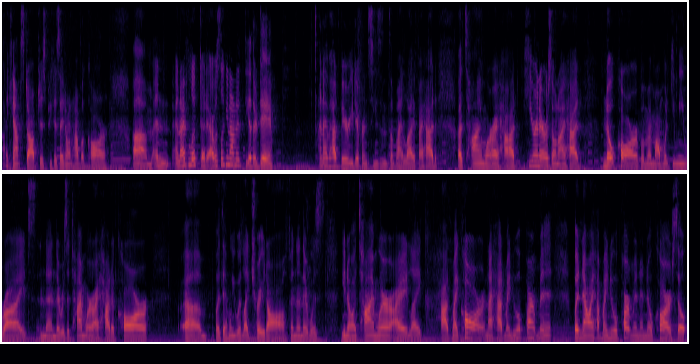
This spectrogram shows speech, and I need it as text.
I can't stop just because I don't have a car. Um, and and I've looked at it. I was looking at it the other day and I've had very different seasons of my life. I had a time where I had here in Arizona I had no car, but my mom would give me rides. And then there was a time where I had a car um, but then we would like trade off and then there was you know a time where i like had my car and I had my new apartment, but now I have my new apartment and no car. So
